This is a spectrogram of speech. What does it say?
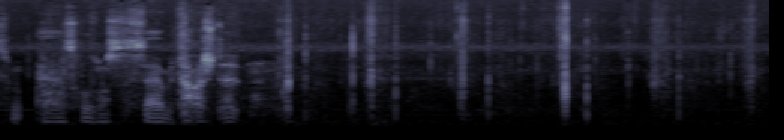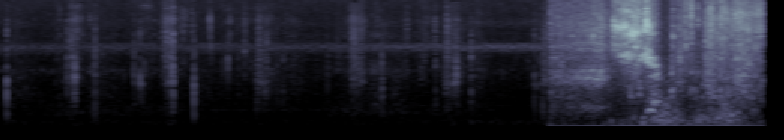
Some assholes must have sabotaged it. Shit!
